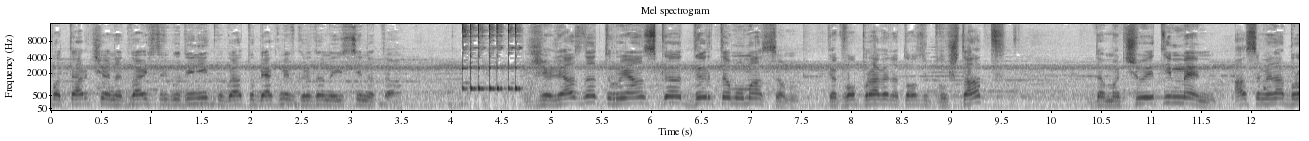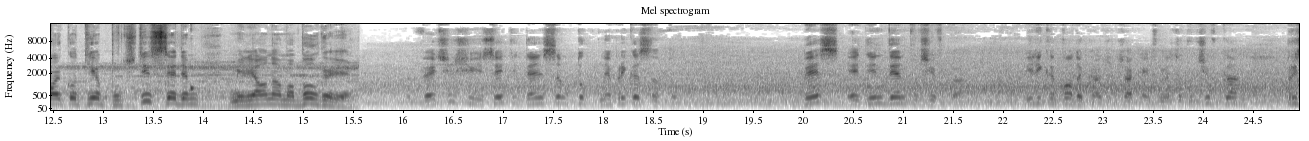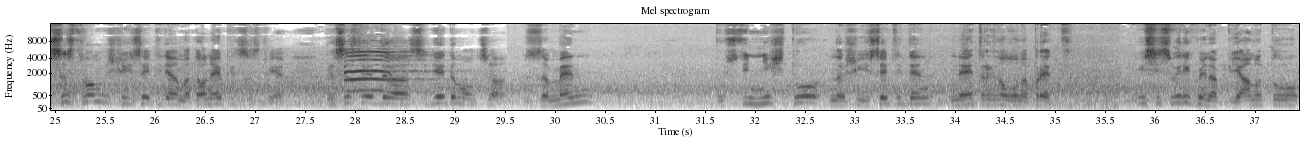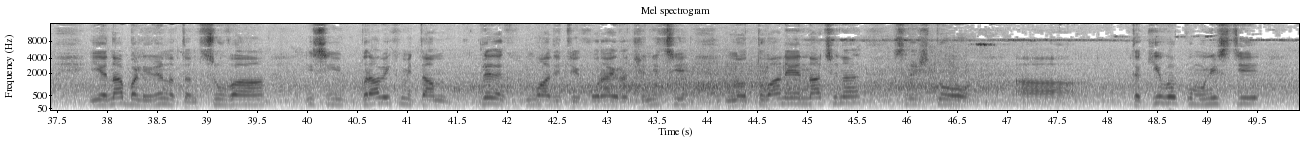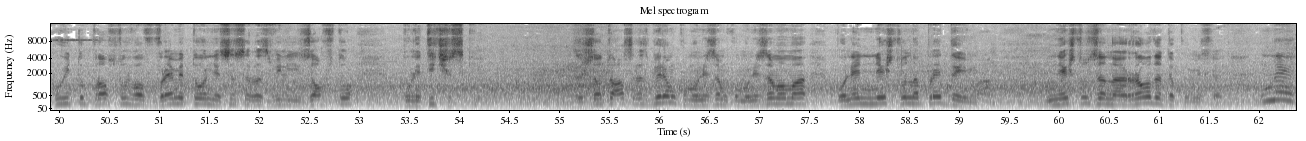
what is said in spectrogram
Това хлопатарче е на 23 години, когато бяхме в града на истината. Желязна троянска дърта мома съм. Какво правя на този площад? Да ма чуете мен. Аз съм една бройка от тия почти 7 милиона ма българи. Вече 60 ден съм тук, непрекъснато. Без един ден почивка. Или какво да кажа, чакай, вместо почивка присъствам 60 ден, ама то не е присъствие. Присъствие да седя и да мълча. За мен почти нищо на 60 ден не е тръгнало напред. И си свирихме на пияното, и една балерина танцува, и си правихме там, гледах младите хора и ръченици, но това не е начина срещу а, такива комунисти, които просто във времето не са се развили изобщо политически. Защото аз разбирам комунизъм, комунизъм, ама поне нещо напред да има. Нещо за народа да помислят. Не,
